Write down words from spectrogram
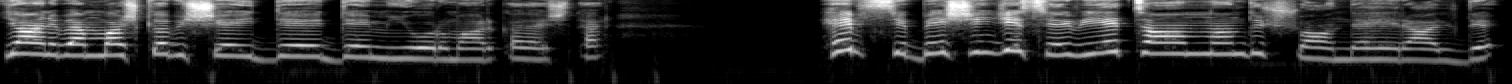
Yani ben başka bir şey de demiyorum arkadaşlar. Hepsi 5. seviye tamamlandı şu anda herhalde.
